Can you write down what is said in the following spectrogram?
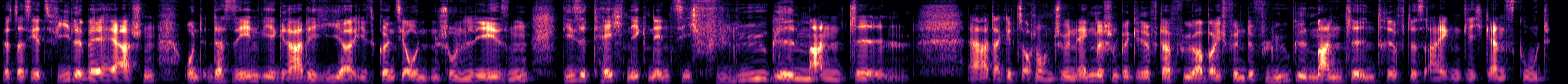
dass das jetzt viele beherrschen und das sehen wir gerade hier. Ihr könnt es ja unten schon lesen. Diese Technik nennt sich Flügelmanteln. Ja, da gibt es auch noch einen schönen englischen Begriff dafür, aber ich finde Flügelmanteln trifft es eigentlich ganz gut.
